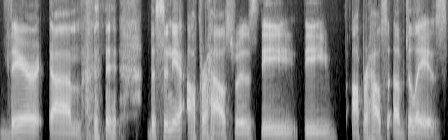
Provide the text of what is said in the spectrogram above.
there, um, the Sydney Opera House was the the opera house of delays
